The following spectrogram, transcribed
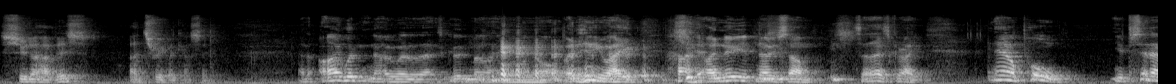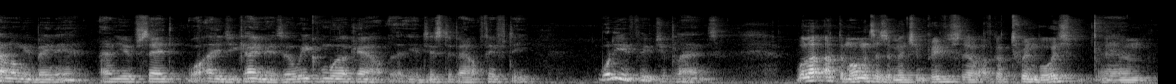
sudah habis, terima kasih. And I wouldn't know whether that's good Malay or not. But anyway, I, I knew you'd know some. So that's great. Now, Paul, you've said how long you've been here and you've said what age you came here. So we can work out that you're just about 50. What are your future plans? Well, at, at the moment, as I mentioned previously, I've got twin boys. Um,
